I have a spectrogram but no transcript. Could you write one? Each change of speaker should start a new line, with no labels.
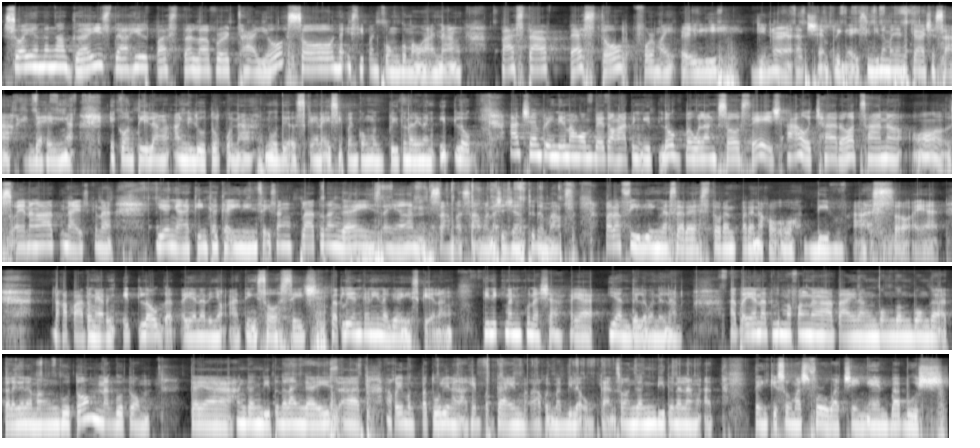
So, ayan na nga guys, dahil pasta lover tayo, so naisipan kong gumawa ng pasta pesto for my early dinner. At syempre guys, hindi naman yan kasya sa akin dahil nga e konti lang ang niluto ko na noodles. Kaya naisipan kong magprito na rin ng itlog. At syempre, hindi naman kompleto ang ating itlog pa walang sausage. Ow, charot, sana all. So ayan na nga at inayos ko na yung aking kakainin sa isang plato lang guys. Ayan, sama-sama na siya dyan to the max. Para feeling na sa restaurant pa rin ako. Oh, diva. So, ayan. Nakapatong na rin itlog at ayan na rin yung ating sausage. Tatlo yan kanina guys. Kaya lang, tinikman ko na siya. Kaya yan, dalawa na lang. At ayan at lumafang na nga tayo ng bonggang-bongga at talaga namang gutom na gutom. Kaya hanggang dito na lang guys at ako'y magpatuloy ng aking pagkain baka ako'y mabilaukan. So hanggang dito na lang at thank you so much for watching and babush!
